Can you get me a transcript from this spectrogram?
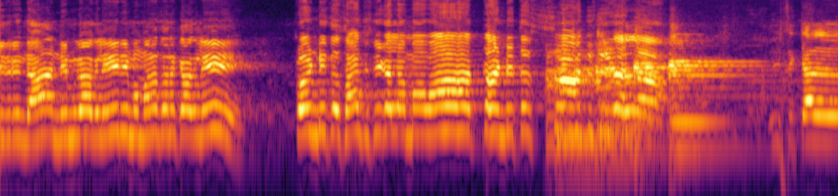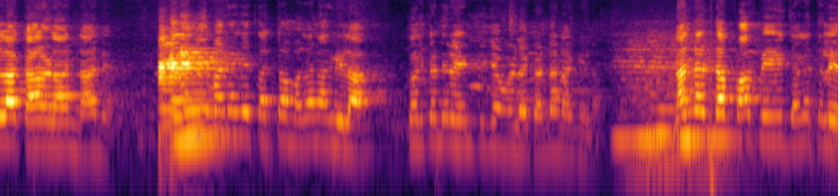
ಇದರಿಂದ ನಿಮ್ಗಾಗ್ಲಿ, ನಿಮ್ಮ ಮನತನಕ್ಕಾಗ್ಲಿ ಖಂಡಿತ ಶಾಂತಿ ಸಿಗಲ್ಲ ಮಾವ, ಖಂಡಿತ ಶಾಂತಿ ಸಿಗಲ್ಲ. ಇಷ್ಟಕ್ಕೆಲ್ಲ ಕಾರಣ ನಾನೇ. ಮನೆಗೆ ತಕ್ಕ ಮಗನಾಗ್ಲಿಲ್ಲ. ಕಳ್ಕೊಂಡಿರೋ ಹೆಂಡತಿಗೆ ಒಳ್ಳೆ ಗಂಡನಾಗಿಲ್ಲ. ನನ್ನಂತ ಪಾಪಿ ಜಗತ್ತಲ್ಲಿ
